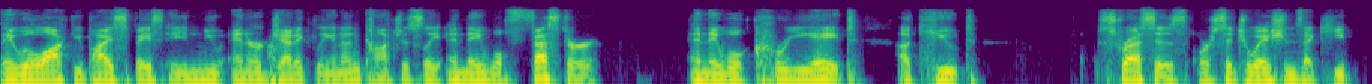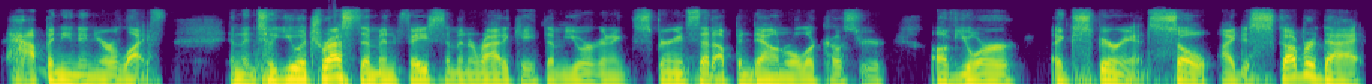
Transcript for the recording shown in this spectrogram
They will occupy space in you energetically and unconsciously, and they will fester and they will create acute stresses or situations that keep happening in your life. And until you address them and face them and eradicate them, you are going to experience that up and down roller coaster of your experience. So I discovered that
